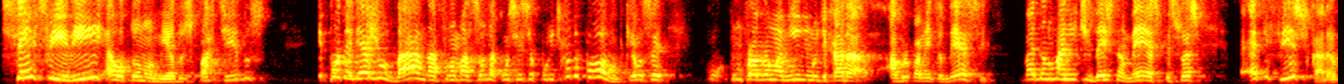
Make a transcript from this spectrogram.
sem ferir a autonomia dos partidos e poderia ajudar na formação da consciência política do povo, porque você, com um programa mínimo de cada agrupamento desse, vai dando mais nitidez também. As pessoas. É difícil, cara.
